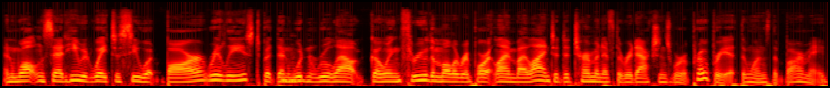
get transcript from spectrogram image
And Walton said he would wait to see what Barr released, but then wouldn't rule out going through the Mueller report line by line to determine if the redactions were appropriate, the ones that Barr made.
